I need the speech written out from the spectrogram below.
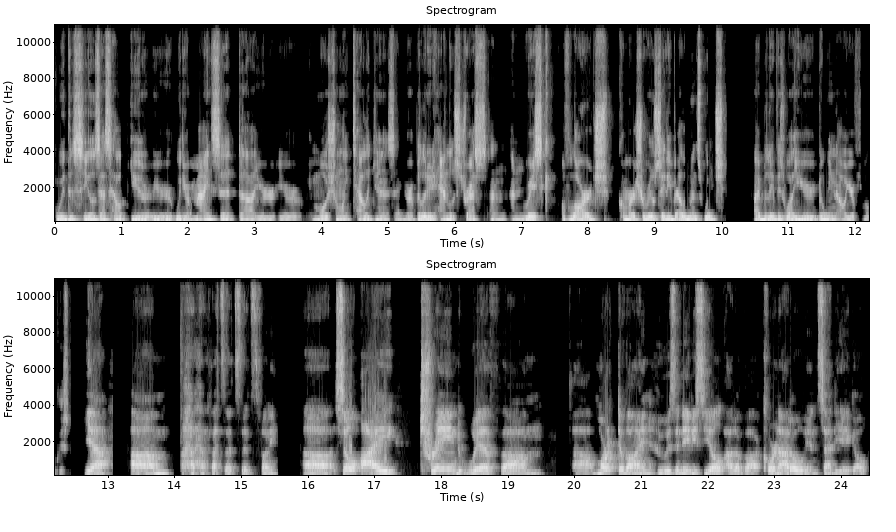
with the seals has helped you your, with your mindset, uh, your your emotional intelligence, and your ability to handle stress and, and risk of large commercial real estate developments, which I believe is what you're doing now. You're focused. Yeah, um, that's that's that's funny. Uh, so I trained with um, uh, Mark Divine, who is a Navy SEAL out of uh, Coronado in San Diego,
